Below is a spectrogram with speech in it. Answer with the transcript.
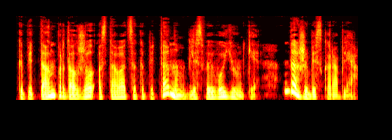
Капитан продолжал оставаться капитаном для своего юнки, даже без корабля.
